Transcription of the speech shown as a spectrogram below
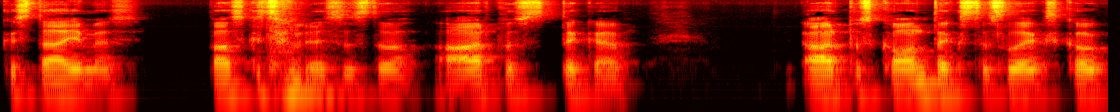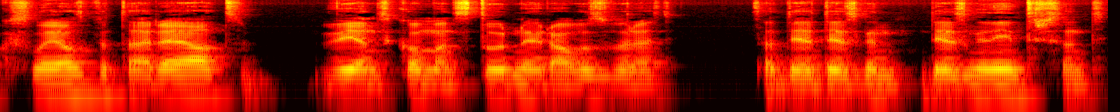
Kas tā, ja mēs paskatāmies uz to ārpus, tā kā, ārpus konteksta, tas liekas kaut kas liels, bet tā reāli vienas komandas turnīrā uzvarēt. Tad ir diezgan, diezgan interesanti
